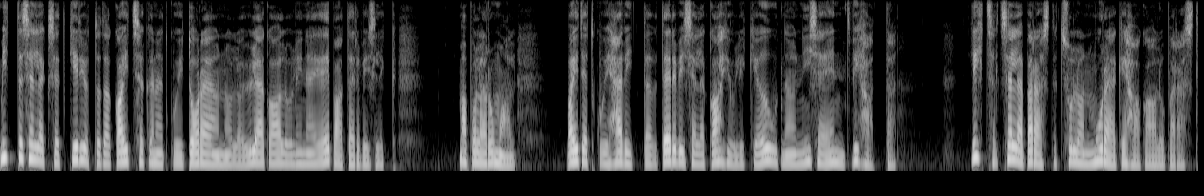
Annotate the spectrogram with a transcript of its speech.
mitte selleks, et kirjutada kaitsekõnet, kui tore on olla ülekaaluline ja ebatervislik. ma pole rumal vaid et kui hävitav, tervisele kahjulik ja õudne on iseend vihata. lihtsalt sellepärast, et sul on mure kehakaalu pärast.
